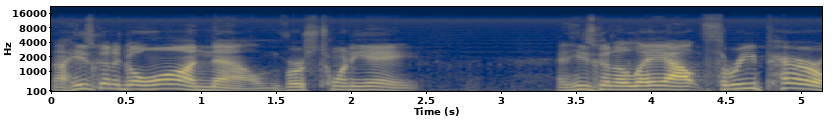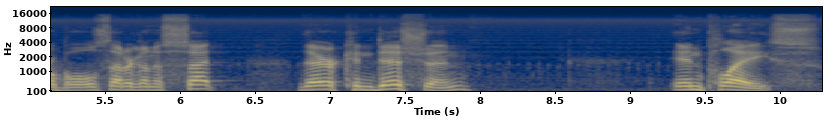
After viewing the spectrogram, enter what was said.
Now he's going to go on now in verse 28, and he's going to lay out three parables that are going to set their condition in place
